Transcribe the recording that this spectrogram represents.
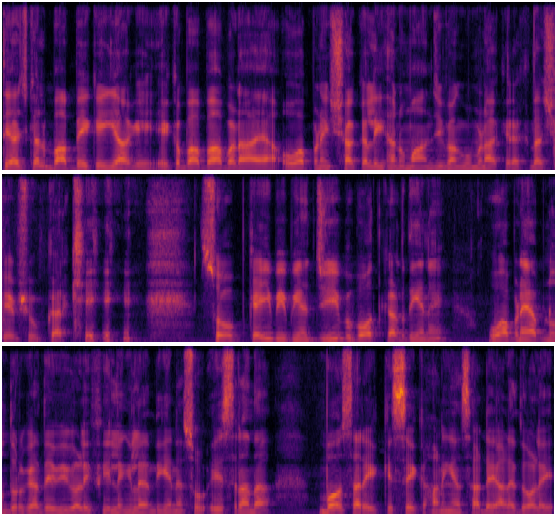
ਤੇ ਅੱਜ ਕੱਲ ਬਾਬੇ ਕਈ ਆ ਗਏ, ਇੱਕ ਬਾਬਾ ਬੜਾ ਆਇਆ, ਉਹ ਆਪਣੀ ਸ਼ਕਲ ਹੀ ਹਨੂਮਾਨ ਜੀ ਵਾਂਗੂ ਬਣਾ ਕੇ ਰੱਖਦਾ ਸ਼ੇਪ ਸ਼ੂਪ ਕਰਕੇ। ਸੋ ਕਈ ਬੀਬੀਆਂ ਜੀਭ ਬਹੁਤ ਕੱਢਦੀਆਂ ਨੇ ਉਹ ਆਪਣੇ ਆਪ ਨੂੰ ਦੁਰਗਾ ਦੇਵੀ ਵਾਲੀ ਫੀਲਿੰਗ ਲੈਂਦੀਆਂ ਨੇ। ਸੋ ਇਸ ਤਰ੍ਹਾਂ ਦਾ ਬਹੁਤ ਸਾਰੇ ਕਿੱਸੇ ਕਹਾਣੀਆਂ ਸਾਡੇ ਆਲੇ ਦੁਆਲੇ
